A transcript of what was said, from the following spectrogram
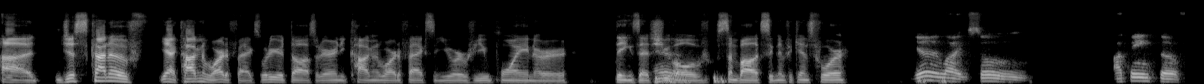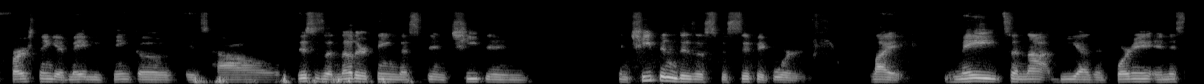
uh just kind of yeah, cognitive artifacts. What are your thoughts? Are there any cognitive artifacts in your viewpoint or things that yeah. you hold symbolic significance for? Yeah, like so I think the first thing it made me think of is how this is another thing that's been cheapened, and cheapened is a specific word, like made to not be as important. And it's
